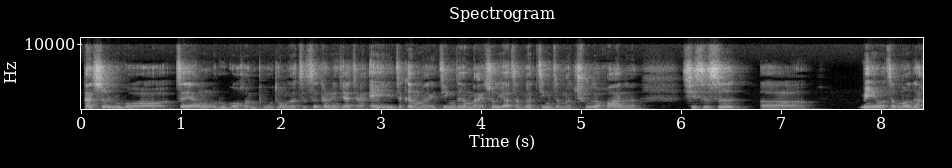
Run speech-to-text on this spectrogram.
但是如果这样如果很普通的只是跟人家讲，哎，这个买进这个买出要怎么进怎么出的话呢？其实是呃没有这么的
